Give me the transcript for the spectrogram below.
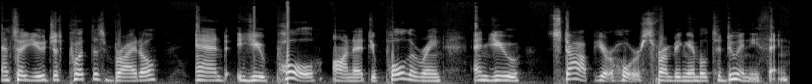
And so you just put this bridle and you pull on it, you pull the rein, and you stop your horse from being able to do anything.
